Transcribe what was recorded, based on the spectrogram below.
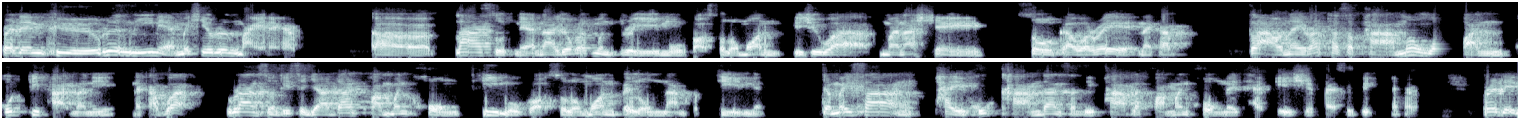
ประเด็นคือเรื่องนี้เนี่ยไม่ใช่เรื่องใหม่นะครับ ล่าสุดเนี่ยนายกรัฐมนตรีหมู่เกาะโซโลมอน ที่ชื่อว่ามานาสเซห์ โซกาวาเรนะครับกล่าวในรัฐสภาเมื่อวันพุธที่ผ่านมานี้นะครับ ว่าร่างสนธิสัญญาด้านความมั่นคง ที่หมู่เกาะโซโลมอนไปลงนามกับจีนเนี่ยจะไม่สร้างภัยคุกคามด้านสันติภาพและความมั่นคงในแถบเอเชียแปซิฟิกนะครับประเด็น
